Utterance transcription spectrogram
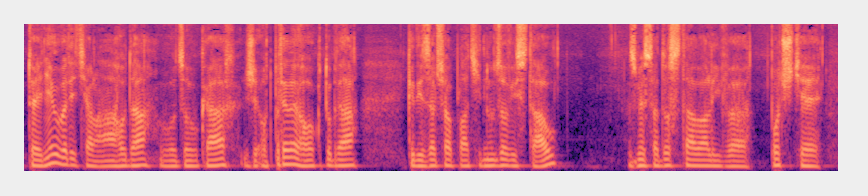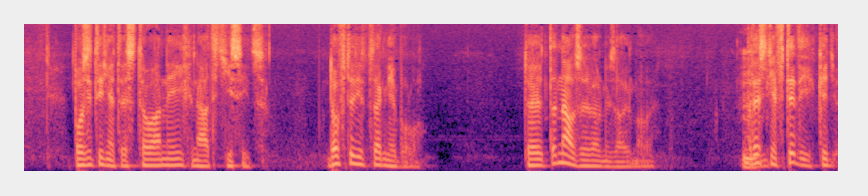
to je neuveriteľná náhoda v odzovkách, že od 1. oktobra, kedy začal platiť núdzový stav, sme sa dostávali v počte pozitívne testovaných nad tisíc. Dovtedy to tak nebolo. To je to naozaj veľmi zaujímavé. Hmm. Presne vtedy, keď e,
